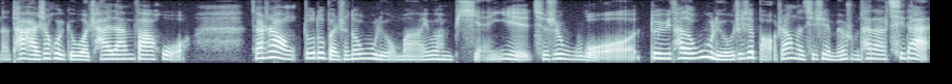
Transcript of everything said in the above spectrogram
呢，他还是会给我拆单发货。加上多多本身的物流嘛，因为很便宜，其实我对于它的物流这些保障呢，其实也没有什么太大的期待。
